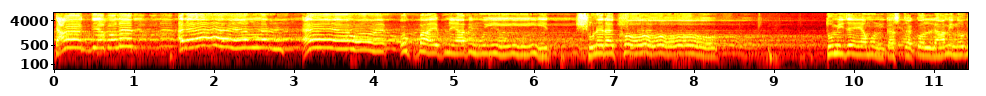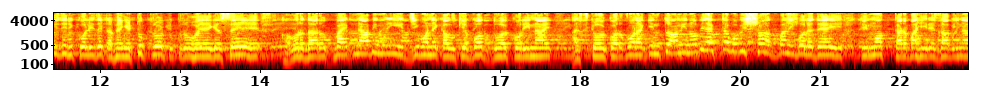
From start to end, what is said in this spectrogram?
ডাক দিয়ে বলে উকবা ইবনে আবি মুইত। শুনে রাখো তুমি যে এমন কাজটা করলে, আমি নবীজির কলিজাটা ভেঙে টুকরো টুকরো হয়ে গেছে। খবরদার উকবা ইবনে আবি মুঈদ জীবনে কাউকে বদদোয়া করি নাই, আজকেও করব না, কিন্তু আমি নবী একটা ভবিষ্যৎবাণী বলে দেই, তুই মক্কার বাহিরে যাবি না,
